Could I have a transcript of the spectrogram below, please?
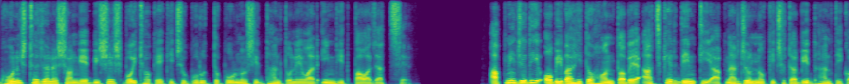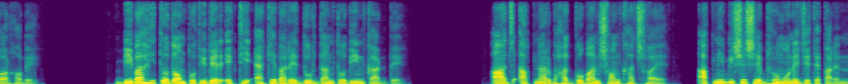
ঘনিষ্ঠজনের সঙ্গে বিশেষ বৈঠকে কিছু গুরুত্বপূর্ণ সিদ্ধান্ত নেওয়ার ইঙ্গিত পাওয়া যাচ্ছে। আপনি যদি অবিবাহিত হন, তবে আজকের দিনটি আপনার জন্য কিছুটা বিভ্রান্তিকর হবে। বিবাহিত দম্পতিদের একটি একেবারে দুর্দান্ত দিন কাটবে। আজ আপনার ভাগ্যবান সংখ্যা ছয়। আপনি বিশেষে ভ্রমণে যেতে পারেন।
